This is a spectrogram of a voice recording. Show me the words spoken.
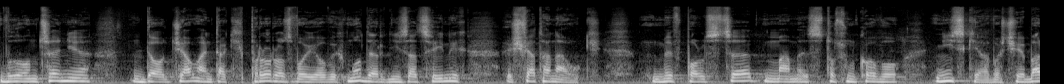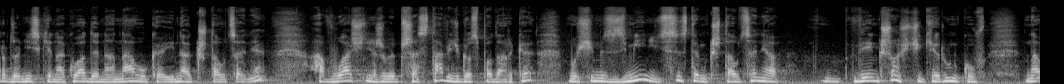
włączenie do działań takich prorozwojowych, modernizacyjnych świata nauki. My w Polsce mamy stosunkowo niskie, a właściwie bardzo niskie nakłady na naukę i na kształcenie, a właśnie, żeby przestawić gospodarkę, musimy zmienić system kształcenia większości kierunków na,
